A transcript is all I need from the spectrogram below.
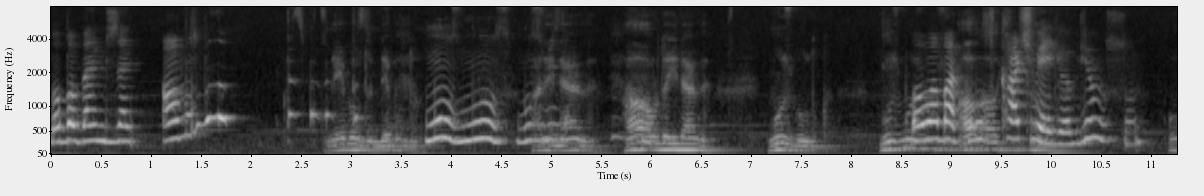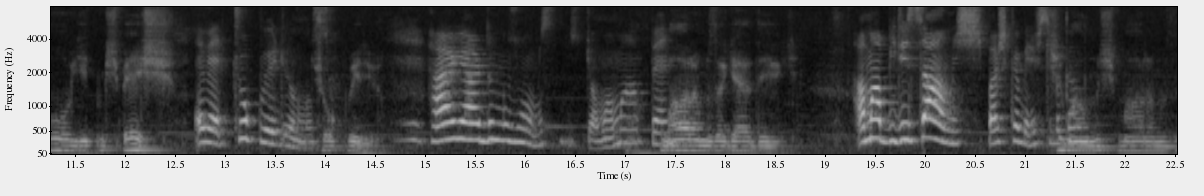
Baba ben güzel... Aa muz buldum. Muz, muz. Ne buldun ne buldun? Muz muz. Muz Hani biz- nerede? Ha orada ileride. Muz bulduk. Muz muz. Baba muz. bak Al, muz al, kaç al. veriyor biliyor musun? Oo 75. Evet çok veriyor muz. Çok veriyor. Her yerde muz olmasını istiyorum ama ben... Mağaramıza geldik. Ama birisi almış. Başka birisi Kim bakalım. almış mağaramızı?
